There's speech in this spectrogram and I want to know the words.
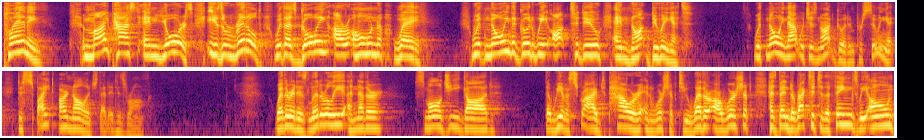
planning. My past and yours is riddled with us going our own way, with knowing the good we ought to do and not doing it, with knowing that which is not good and pursuing it despite our knowledge that it is wrong. Whether it is literally another small g God that we have ascribed power and worship to, whether our worship has been directed to the things we own,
